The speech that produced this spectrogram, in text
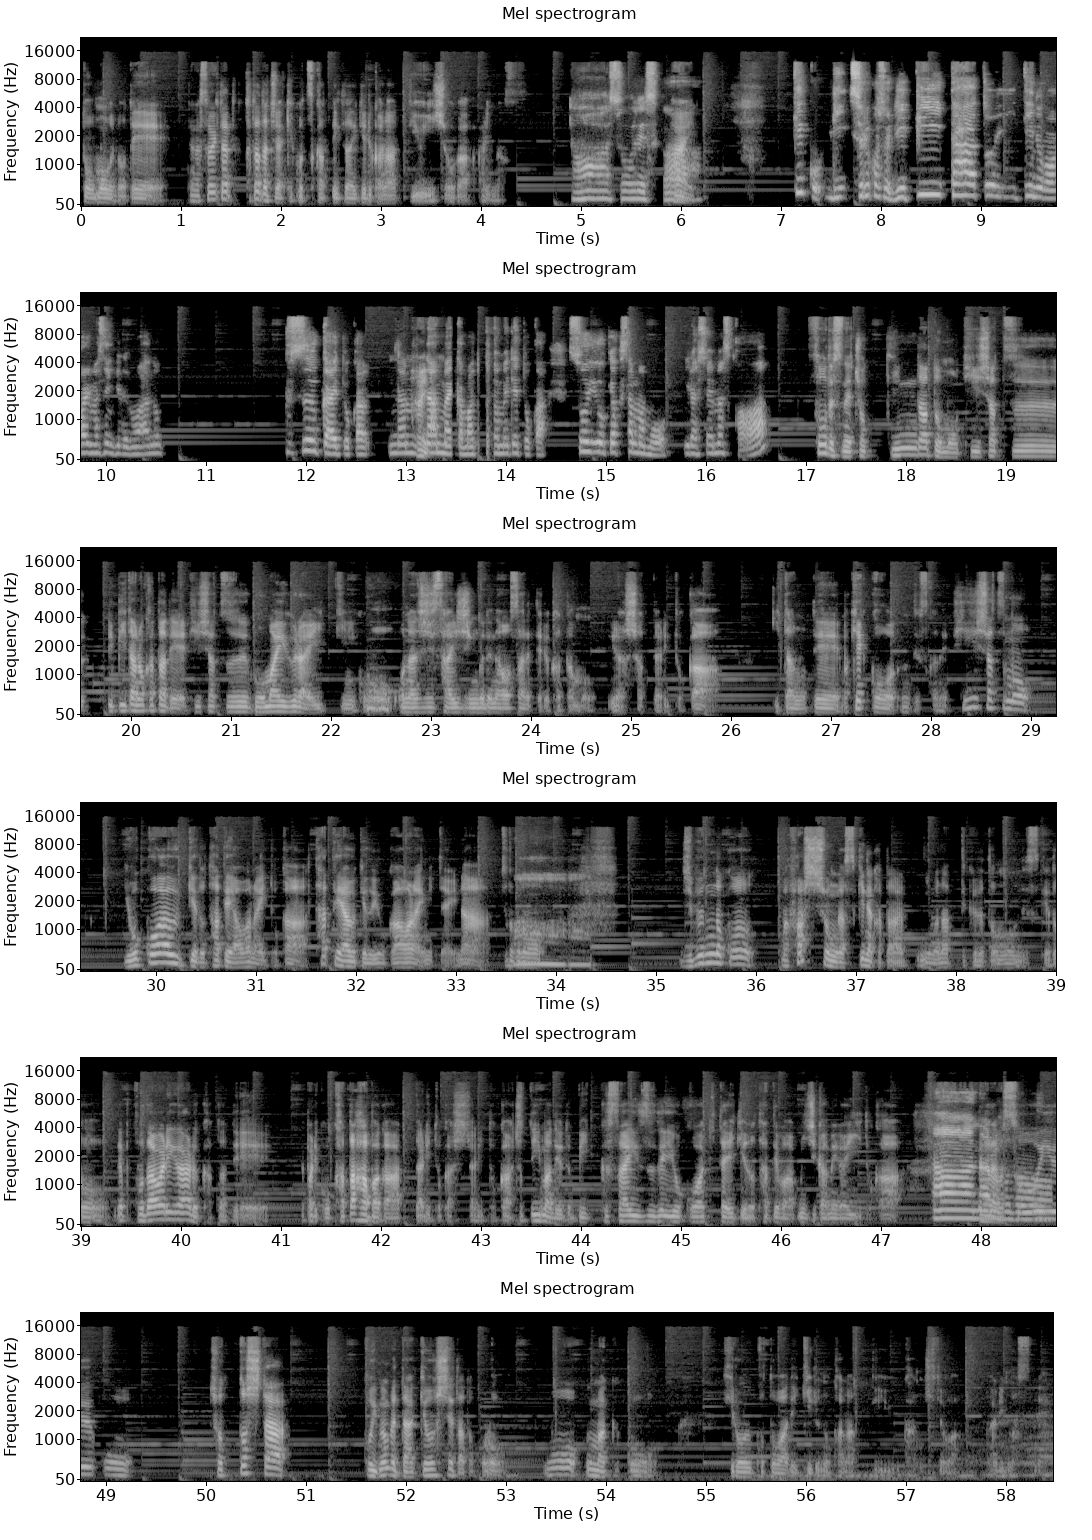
と思うので、なんかそういった方たちは結構使っていただけるかなっていう印象があります。ああ、そうですか。はい、結構リ、それこそリピーターと言っていいのか分かりませんけども、あの、複数回とか何はい、何枚かまとめてとか、そういうお客様もいらっしゃいますか？そうですね、直近だともう T シャツ、リピーターの方で T シャツ5枚ぐらい一気にこう、同じサイジングで直されてる方もいらっしゃったりとかいたので、まあ、結構、なんですかね、T シャツも横合うけど縦合わないとか、縦合うけど横合わないみたいな、ちょっとこの、自分のこう、まあ、ファッションが好きな方にはなってくると思うんですけど、やっぱこだわりがある方で、やっぱりこう肩幅があったりとかしたりとか、ちょっと今で言うとビッグサイズで横は着たいけど縦は短めがいいとか、あなるほどそういうこう、ちょっとしたこう今まで妥協してたところをうまくこう拾うことはできるのかなっていう感じではありますね。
